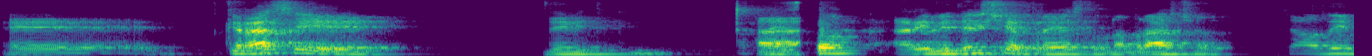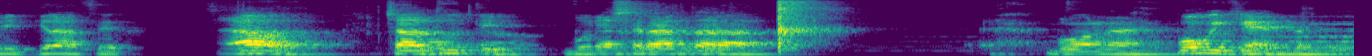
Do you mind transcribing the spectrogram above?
Eh, grazie David, uh, arrivederci a presto, un abbraccio. Ciao David, grazie. Ciao, ciao a tutti, buona serata, buon, buon weekend.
